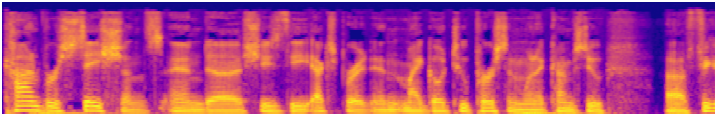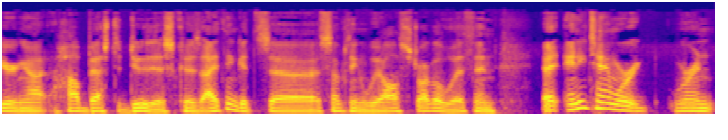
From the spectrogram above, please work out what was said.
conversations, and uh, she's the expert and my go to person when it comes to uh, figuring out how best to do this because I think it's uh, something we all struggle with. And at anytime we're, we're in,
